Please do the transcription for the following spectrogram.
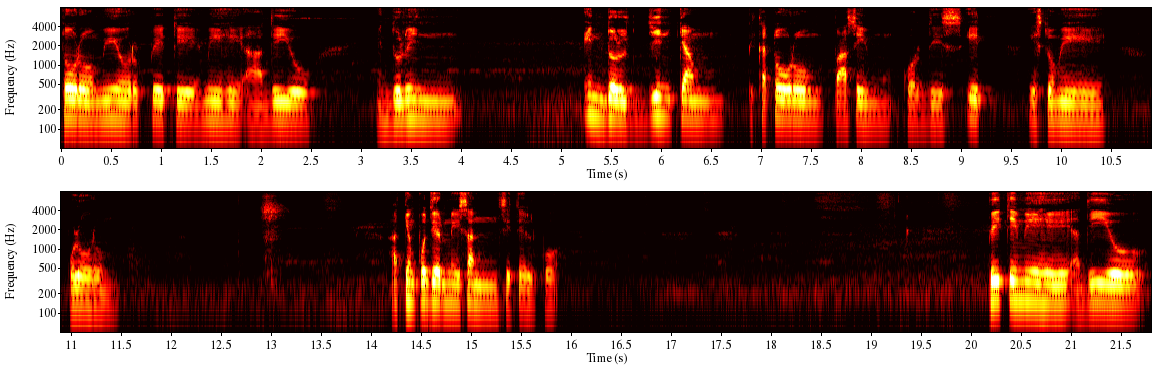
Toro Mior Piti Mihi a Dio Indulin Indulgentiam Picatorum Pasim Cordis It Istumihi Pulorum at yung poder ni San Sitel po. Pitimihi adio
